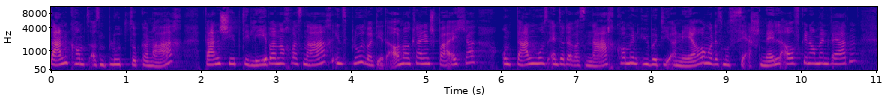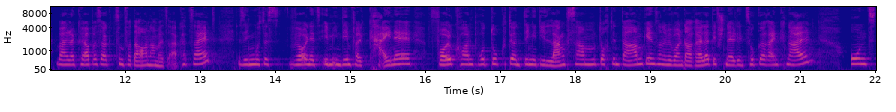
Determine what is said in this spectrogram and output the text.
dann kommt es aus dem Blutzucker nach, dann schiebt die Leber noch was nach ins Blut, weil die hat auch noch einen kleinen Speicher. Und dann muss entweder was nachkommen über die Ernährung und das muss sehr schnell aufgenommen werden, weil der Körper sagt, zum Verdauen haben wir jetzt auch keine Zeit. Deswegen muss es, wir wollen jetzt eben in dem Fall keine Vollkornprodukte und Dinge, die langsam durch den Darm gehen, sondern wir wollen da relativ schnell den Zucker reinknallen und,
